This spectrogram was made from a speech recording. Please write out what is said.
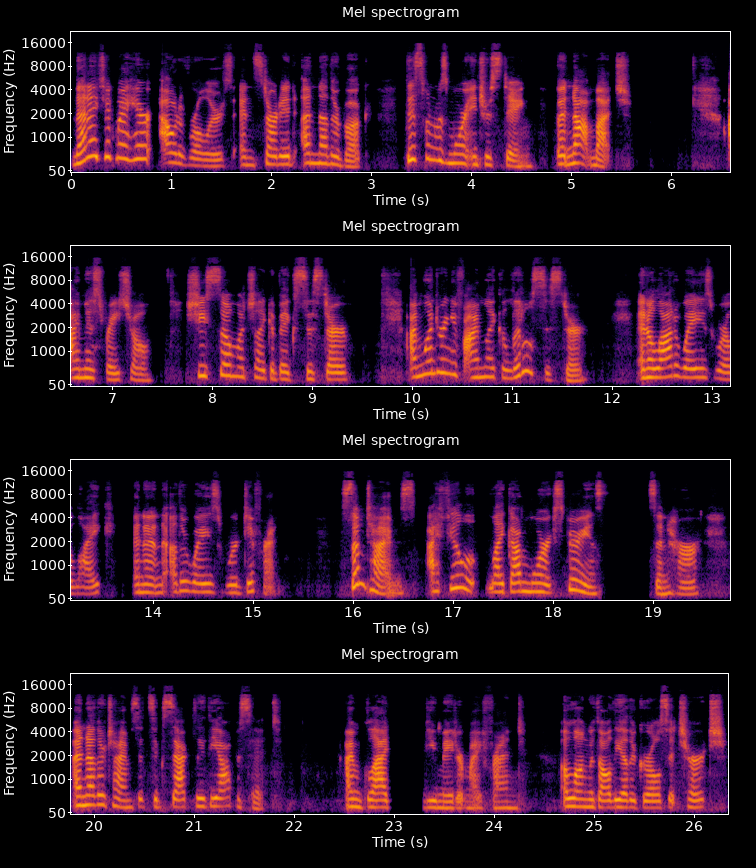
Then I took my hair out of rollers and started another book. This one was more interesting, but not much. I miss Rachel. She's so much like a big sister. I'm wondering if I'm like a little sister. In a lot of ways, we're alike, and in other ways, we're different. Sometimes I feel like I'm more experienced than her, and other times it's exactly the opposite. I'm glad you made her my friend, along with all the other girls at church.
